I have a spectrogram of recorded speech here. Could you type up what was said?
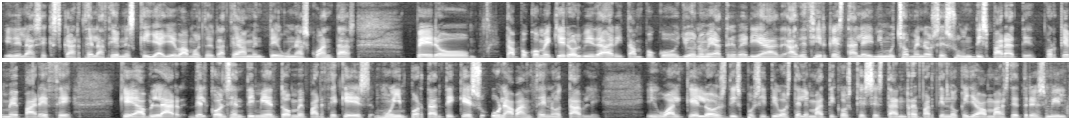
y de las excarcelaciones que ya llevamos desgraciadamente unas cuantas, pero tampoco me quiero olvidar y tampoco yo no me atrevería a decir que esta ley ni mucho menos es un disparate, porque me parece que hablar del consentimiento me parece que es muy importante y que es un avance notable, igual que los dispositivos telemáticos que se están repartiendo, que llevan más de 3.000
